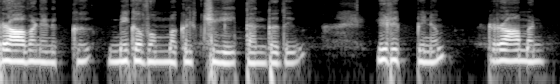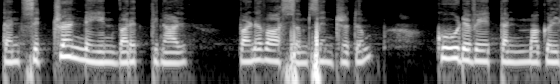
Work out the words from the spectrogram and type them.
ராவணனுக்கு மிகவும் மகிழ்ச்சியை தந்தது. இருப்பினும் ராமன் தன் சிற்றன்னையின் வரத்தினால் வனவாசம் சென்றதும் கூடவே தன் மகள்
